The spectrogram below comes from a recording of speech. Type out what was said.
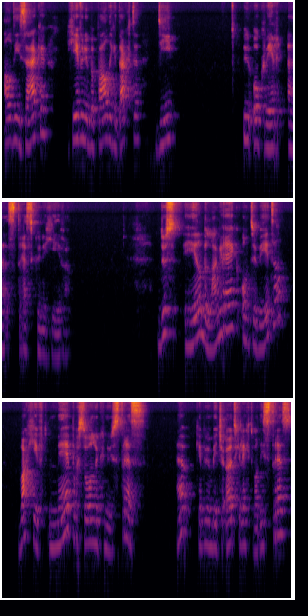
al die zaken geven u bepaalde gedachten die u ook weer uh, stress kunnen geven. Dus heel belangrijk om te weten, wat geeft mij persoonlijk nu stress? Ik heb u een beetje uitgelegd wat is stress,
